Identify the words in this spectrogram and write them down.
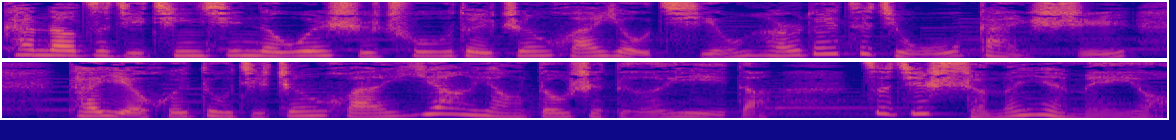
看到自己倾心的温实初对甄嬛有情而对自己无感时，他也会妒忌甄嬛样样都是得意的，自己什么也没有。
